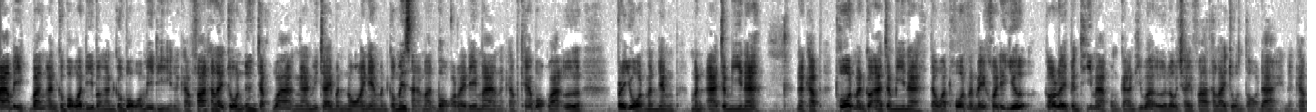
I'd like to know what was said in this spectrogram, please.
ตามไปอีกบางอันก็บอกว่าดีบางอันก็บอกว่าไม่ดีนะครับฟ้าทลายโจรเนื่องจากว่างานวิจัยมันน้อยเนี่ยมันก็ไม่สามารถบอกอะไรได้มากนะครับแค่บอกว่าเออประโยชน์มันยังมันอาจจะมีนะนะครับโทษมันก็อาจจะมีนะ แต่ว่าโทษมันไม่ค่อยได้เยอะ ก็เลยเป็นที่มาของการที่ว่าเออเราใช้ฟ้าทลายโจรต่อได้นะครับ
